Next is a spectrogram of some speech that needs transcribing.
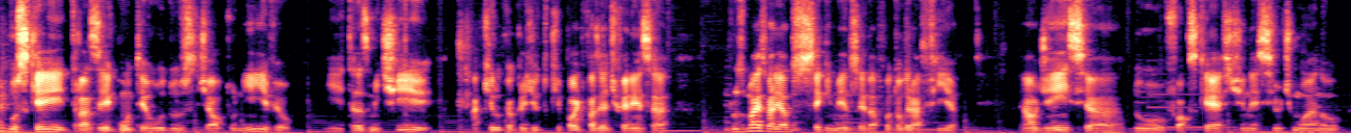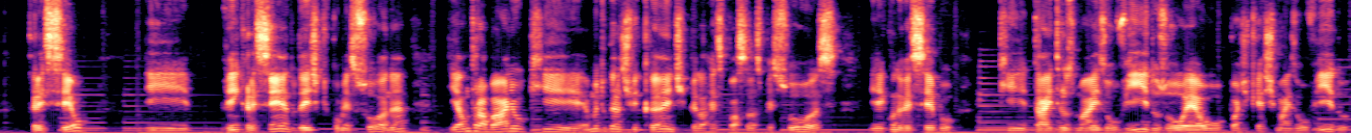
busquei trazer conteúdos de alto nível e transmitir aquilo que eu acredito que pode fazer a diferença para os mais variados segmentos da fotografia. A audiência do Foxcast nesse último ano cresceu e vem crescendo desde que começou, né? E é um trabalho que é muito gratificante pela resposta das pessoas. E aí, quando eu recebo que está entre os mais ouvidos, ou é o podcast mais ouvido,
